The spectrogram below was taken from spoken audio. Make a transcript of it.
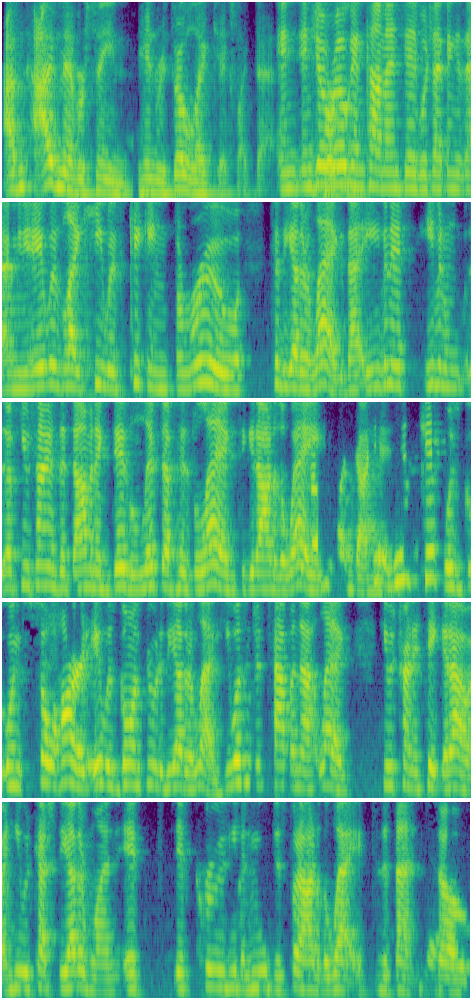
I've I've never seen Henry throw leg kicks like that. And and Joe Personally. Rogan commented, which I think is I mean, it was like he was kicking through to the other leg. That even if even a few times that Dominick did lift up his leg to get out of the way, his kick was going so hard, it was going through to the other leg. He wasn't just tapping that leg, he was trying to take it out and he would catch the other one if if Cruz even moved his foot out of the way to defend. Yeah. So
